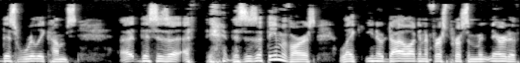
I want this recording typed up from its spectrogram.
this really comes. Uh, this is a, a this is a theme of ours, like you know, dialogue in a first person narrative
